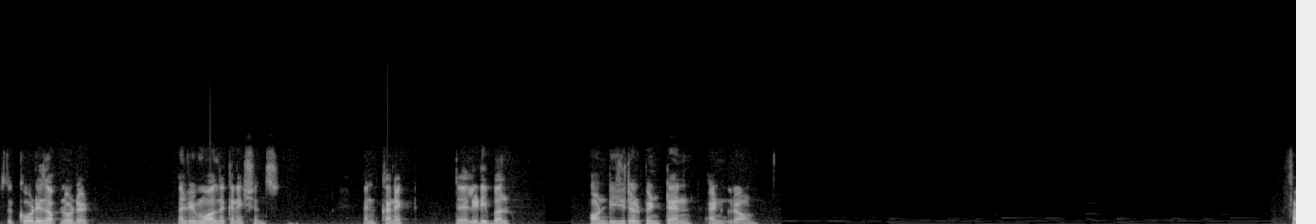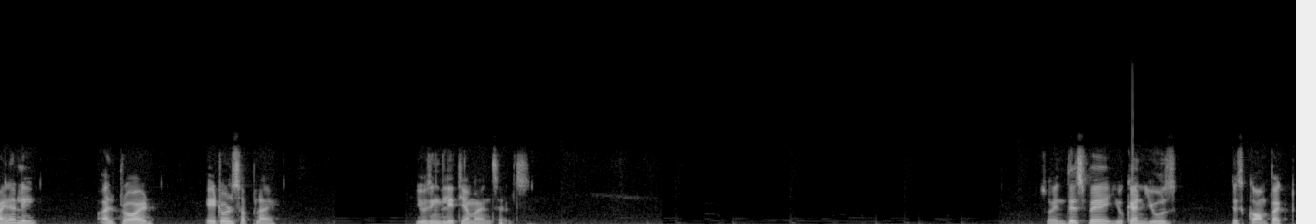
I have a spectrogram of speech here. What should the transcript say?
So the code is uploaded. I'll remove all the connections and connect the LED bulb on digital pin 10 and ground. Finally, I'll provide 8 volt supply using lithium ion cells. So in this way you can use this compact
